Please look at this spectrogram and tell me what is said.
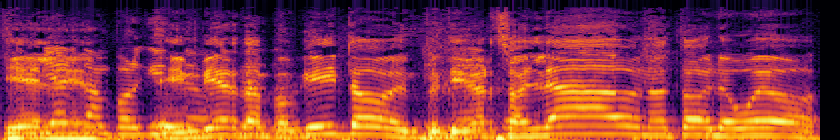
Inviertan eh, poquito. inviertan poquito en diversos lados, no todos los huevos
